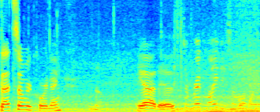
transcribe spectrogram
That still recording? No. Yeah, it is. The red light is on like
